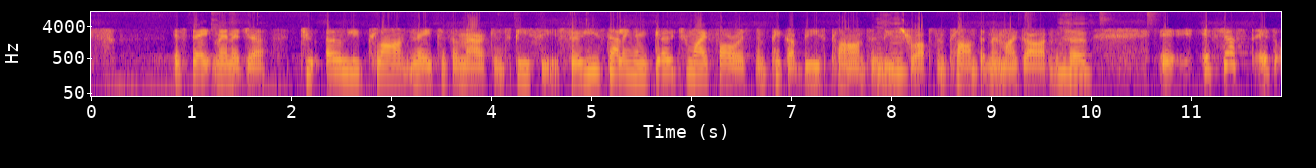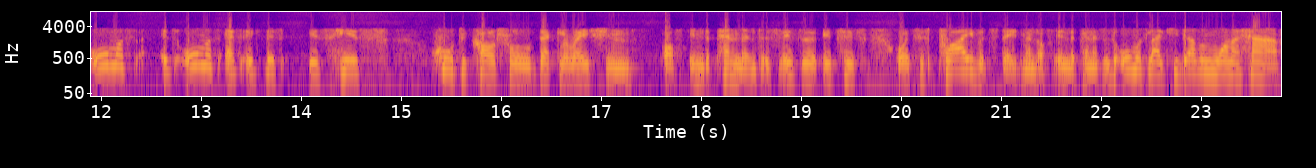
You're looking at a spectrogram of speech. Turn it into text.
estate manager to only plant Native American species. So he's telling him, go to my forest and pick up these plants and mm-hmm. these shrubs and plant them in my garden. Mm-hmm. So it, it's just, it's almost, it's almost as if this is his horticultural declaration of independence. It's, it's, a, it's his, or it's his private statement of independence. It's almost like he doesn't want to have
